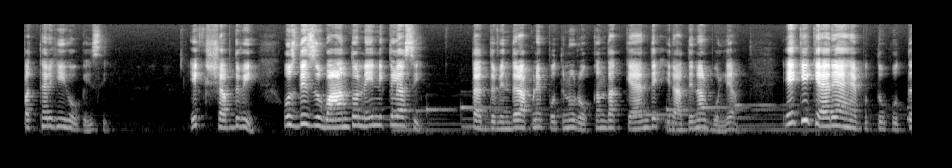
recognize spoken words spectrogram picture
ਪੱਥਰ ਹੀ ਹੋ ਗਈ ਸੀ। ਇੱਕ ਸ਼ਬਦ ਵੀ ਉਸ ਦੀ ਜ਼ੁਬਾਨ ਤੋਂ ਨਹੀਂ ਨਿਕਲਿਆ ਸੀ। ਤਦ ਦਵਿੰਦਰ ਆਪਣੇ ਪੁੱਤ ਨੂੰ ਰੋਕਣ ਦਾ ਕਹਿਣ ਦੇ ਇਰਾਦੇ ਨਾਲ ਬੋਲਿਆ, ਇਹ ਕੀ ਕਹਿ ਰਿਹਾ ਹੈ ਪੁੱਤੂ ਪੁੱਤ?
